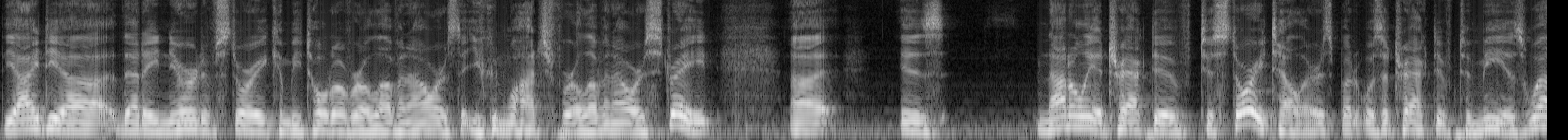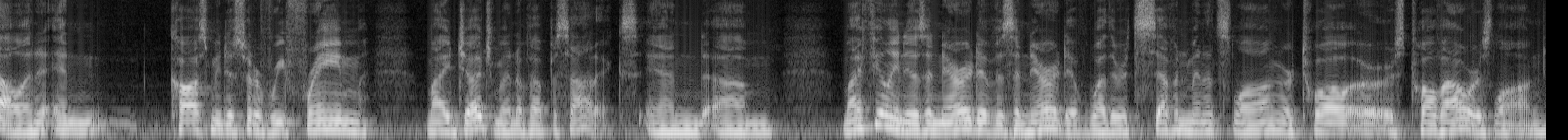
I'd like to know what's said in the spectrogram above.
The idea that a narrative story can be told over 11 hours that you can watch for 11 hours straight uh, is not only attractive to storytellers, but it was attractive to me as well, and, and caused me to sort of reframe my judgment of episodics. And um, my feeling is a narrative is a narrative, whether it's seven minutes long or 12, or 12 hours long.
